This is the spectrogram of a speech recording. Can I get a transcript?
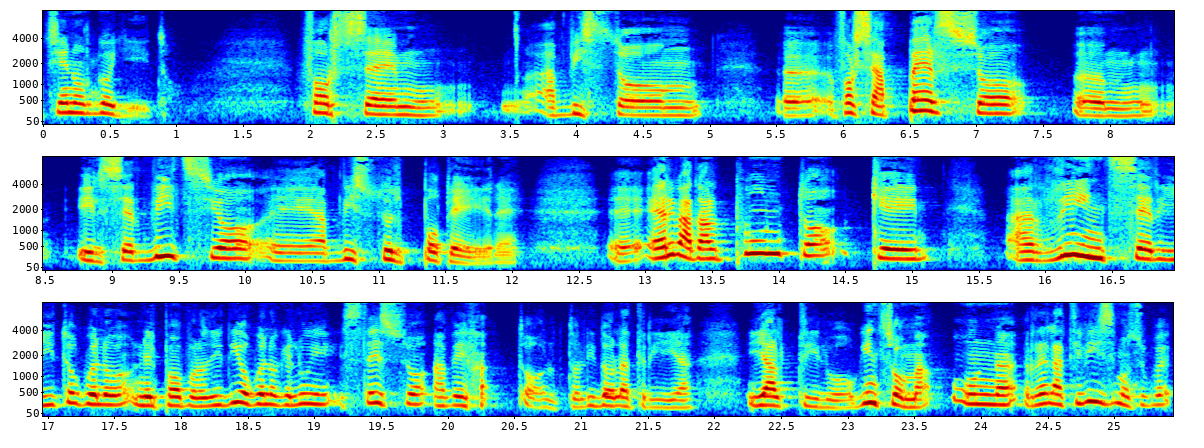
si è inorgoglito, forse mh, mm, ha visto, mh, mm, eh, forse ha perso um, il servizio e ha visto il potere. Eh, è arrivato al punto che ha reinserito quello, nel popolo di Dio quello che lui stesso aveva tolto, l'idolatria, gli altri luoghi. Insomma, un relativismo super,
